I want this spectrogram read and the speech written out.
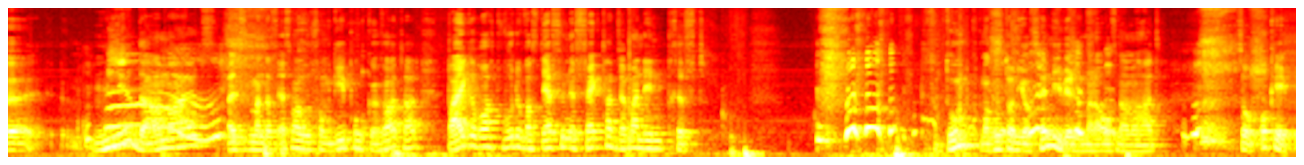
äh, mir damals, als man das erstmal so vom G-Punkt gehört hat, beigebracht wurde, was der für einen Effekt hat, wenn man den trifft. so dumm, man guckt doch nicht aufs Handy, während man eine Aufnahme hat. So, okay.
